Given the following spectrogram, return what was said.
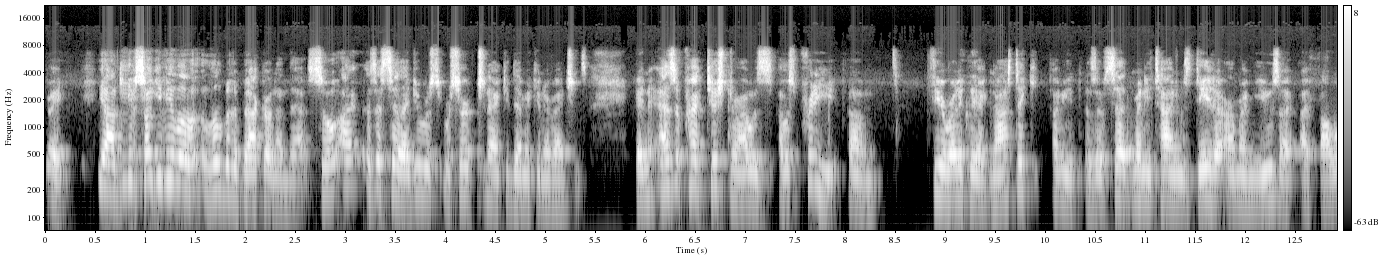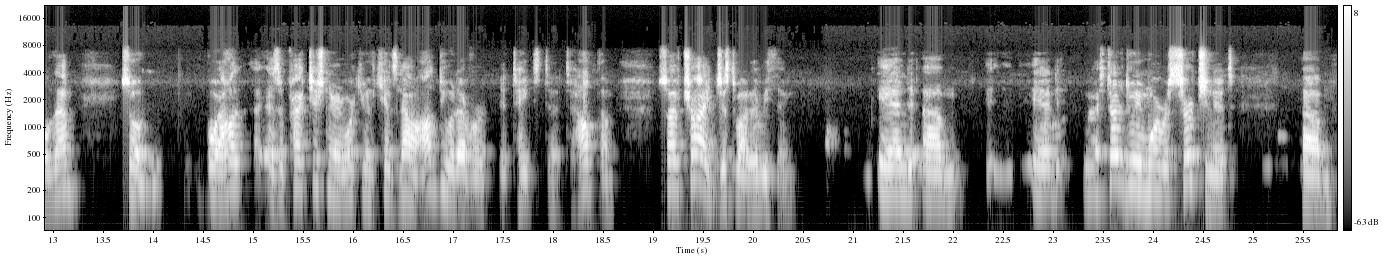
Great. Yeah, I'll give, so I'll give you a little, a little bit of background on that. So, I, as I said, I do research in academic interventions, and as a practitioner, I was I was pretty um, theoretically agnostic. I mean, as I've said many times, data are my muse. I, I follow them. So, mm-hmm. boy, I'll, as a practitioner and working with kids now, I'll do whatever it takes to, to help them. So I've tried just about everything, and um, and when I started doing more research in it. Um,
